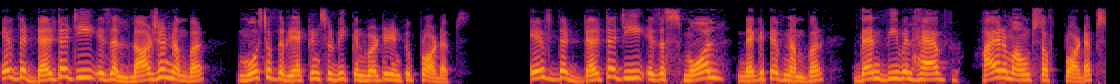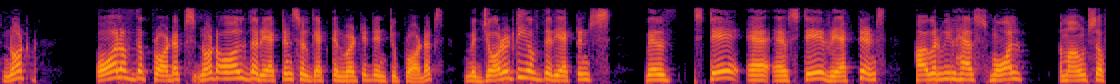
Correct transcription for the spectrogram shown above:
If the delta G is a larger number most of the reactants will be converted into products. If the delta G is a small negative number then we will have higher amounts of products not all of the products not all the reactants will get converted into products majority of the reactants will stay uh, uh, stay reactants however we'll have small amounts of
